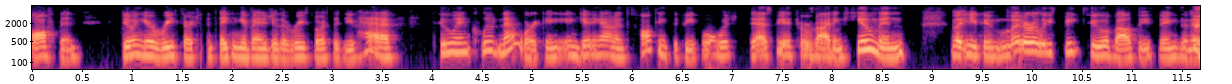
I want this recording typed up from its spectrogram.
often, doing your research and taking advantage of the resources you have to include networking and getting out and talking to people, which the SBA is providing humans that you can literally speak to about these things in a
